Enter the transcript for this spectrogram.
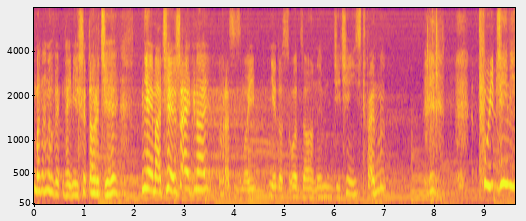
Bananowy najmilszy torcie. Nie ma cię, żegnaj! Wraz z moim niedosłodzonym dzieciństwem. Twój Jimmy.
